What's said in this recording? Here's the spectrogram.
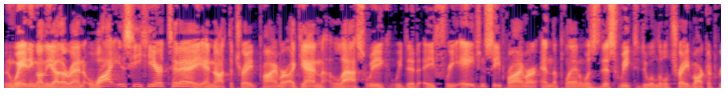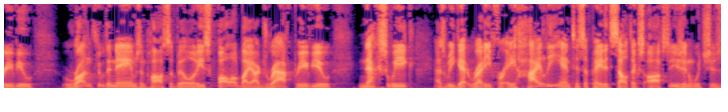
been waiting on the other end. Why is he here today and not the trade primer again last week? We did a free agency primer, and the plan was this week to do a little trade market preview, run through the names and possibilities, followed by our draft preview next week as we get ready for a highly anticipated Celtics offseason, which is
